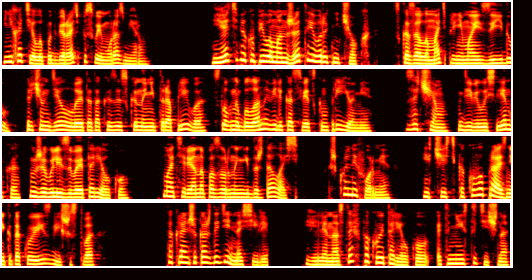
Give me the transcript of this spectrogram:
и не хотела подбирать по своему размеру. «Я тебе купила манжеты и воротничок», — сказала мать, принимаясь за еду, причем делала это так изысканно неторопливо, словно была на великосветском приеме. «Зачем?» — удивилась Ленка, уже вылизывая тарелку. Матери она позорно не дождалась. К школьной форме. И в честь какого праздника такое излишество? Так раньше каждый день носили. «Елена, оставь в покое тарелку. Это неэстетично.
